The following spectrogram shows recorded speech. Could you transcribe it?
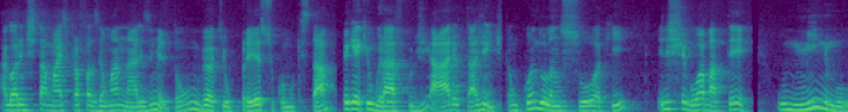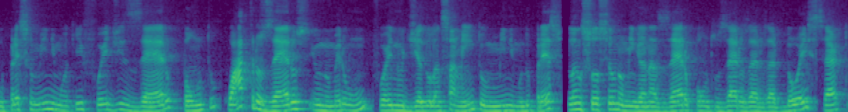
Agora a gente está mais para fazer uma análise mesmo. Então vamos ver aqui o preço, como que está. Peguei aqui o gráfico diário, tá gente? Então quando lançou aqui, ele chegou a bater o mínimo, o preço mínimo aqui foi de 0.4 zeros e o número 1 foi no dia do lançamento, o mínimo do preço. Lançou, se eu não me engano, a 0.0002, certo?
